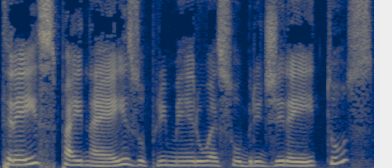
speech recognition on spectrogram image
três painéis. O primeiro é sobre direitos,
